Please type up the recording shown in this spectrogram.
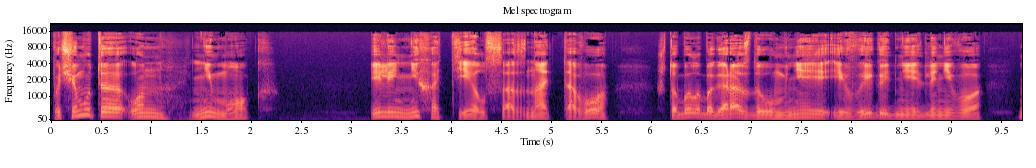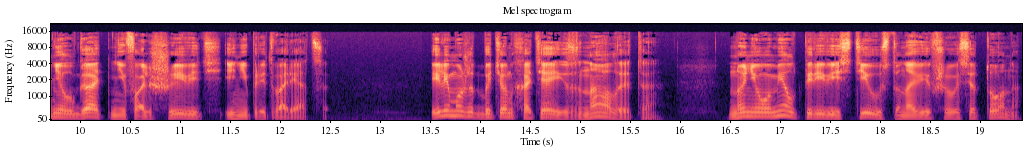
Почему-то он не мог или не хотел сознать того, что было бы гораздо умнее и выгоднее для него не лгать, не фальшивить и не притворяться. Или, может быть, он хотя и знал это, но не умел перевести установившегося тона.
